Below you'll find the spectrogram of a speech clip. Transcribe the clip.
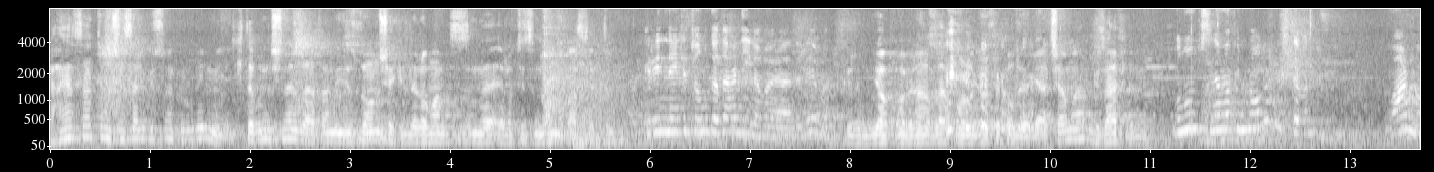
Ya hayat zaten cinsellik üstüne kurulu değil mi? Kitabın içinde de zaten bir %10 şekilde romantizm ve erotizmden de bahsettim. Green Leyli tonu kadar değil ama herhalde değil mi? Grim, yok o biraz daha pornografik oluyor gerçi ama güzel film. Bunun sinema filmi olur mu kitabın? Var mı?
